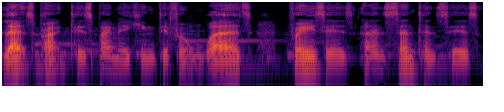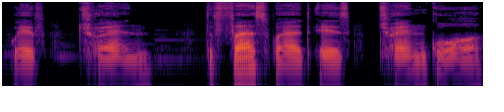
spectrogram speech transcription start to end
Let's practice by making different words, phrases, and sentences with 全. The first word is 全国,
